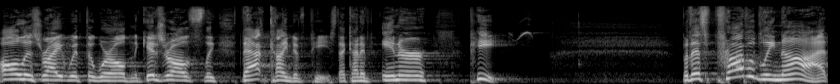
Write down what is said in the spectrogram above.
all is right with the world and the kids are all asleep. That kind of peace, that kind of inner peace. But that's probably not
